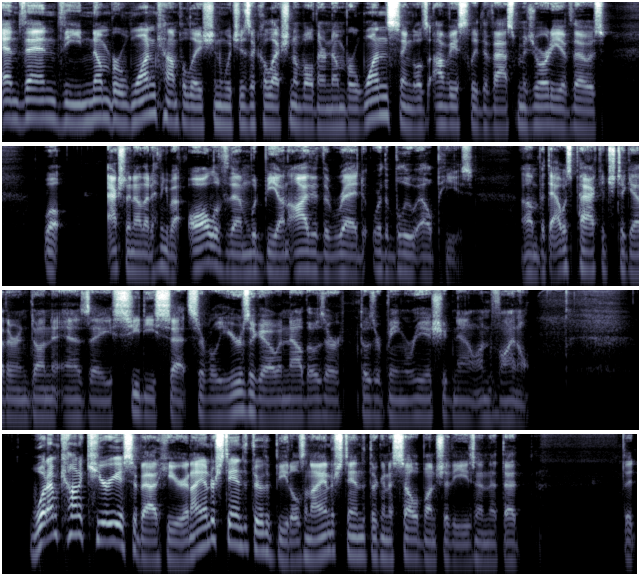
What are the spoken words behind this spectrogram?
And then the number one compilation, which is a collection of all their number one singles. Obviously, the vast majority of those, well, actually, now that I think about it, all of them would be on either the red or the blue LPs. Um, but that was packaged together and done as a CD set several years ago, and now those are those are being reissued now on vinyl. What I'm kind of curious about here, and I understand that they're the Beatles, and I understand that they're going to sell a bunch of these, and that that that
